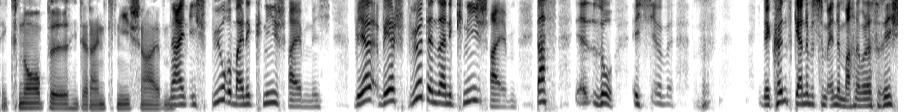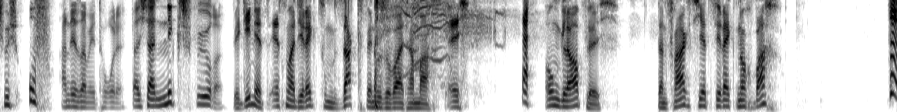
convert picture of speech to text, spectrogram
den Knorpel hinter deinen Kniescheiben. Nein, ich spüre meine Kniescheiben nicht. Wer, wer spürt denn seine Kniescheiben? Das, äh, so, ich, äh, wir können es gerne bis zum Ende machen, aber das riecht mich uff an dieser Methode, dass ich da nichts spüre. Wir gehen jetzt erstmal direkt zum Sack, wenn du so weitermachst. Echt. Unglaublich. Dann frage ich dich jetzt direkt noch wach.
